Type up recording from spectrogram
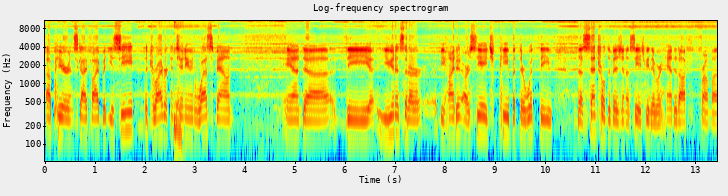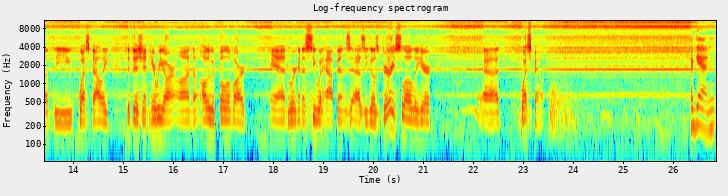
up here in Sky 5, but you see the driver continuing westbound, and uh, the units that are behind it are CHP, but they're with the the central division of CHP. They were handed off from uh, the West Valley division. Here we are on Hollywood Boulevard, and we're going to see what happens as he goes very slowly here, uh, westbound. Again,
